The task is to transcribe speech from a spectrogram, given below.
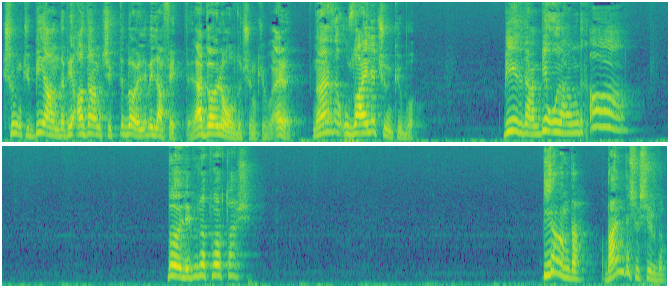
Çünkü bir anda bir adam çıktı böyle bir laf etti. Ya böyle oldu çünkü bu. Evet. Nerede? Uzaylı çünkü bu. Birden bir uyandık. Aa! Böyle bir röportaj. Bir anda. Ben de şaşırdım.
